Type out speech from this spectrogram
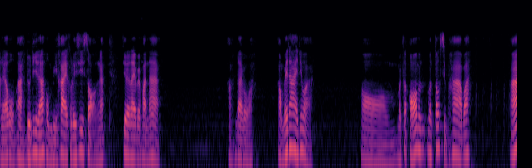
นะครับผม อะดูนี่นะ ผมมีค่า accuracy สองนะ เจรไนไปพันห้าอะได้ปะวะอ้าวไม่ได้นี่หว่า อ๋อ มันต้อง อ๋อ มันมันต้องสิบห้าปะอ่า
